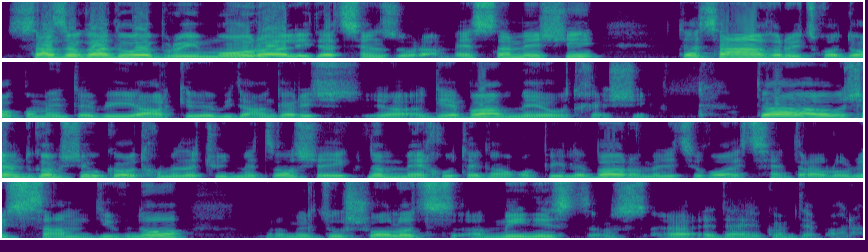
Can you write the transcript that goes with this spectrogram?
საზოგადოებრივი მორალი და ცენზურა მესამეში და სააღრიცხვო დოკუმენტები, არქივები და ანგარიშგება მეოთხეში. და შემდგომში უკვე 97 წელს შეიქმნა მეხუთე განყოფილება, რომელიც იყო ეს ცენტრალური სამდივნო, რომელიც უშუალოდ მინისტრს ედაეკვემდებარა.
